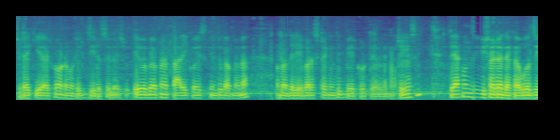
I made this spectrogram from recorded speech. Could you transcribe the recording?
সেটা কী আসবে? অটোমেটিক জিরো চলে আসবে। এভাবে আপনার তারিখ ওয়াইজ কিন্তু আপনারা আপনাদের এভারেজটা কিন্তু বের করতে পারবেন, ঠিক আছে? তো এখন যে বিষয়টা দেখাবো যে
